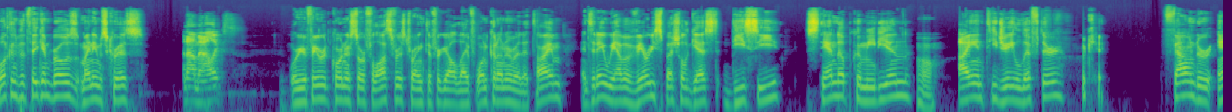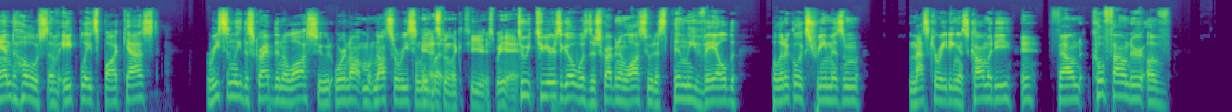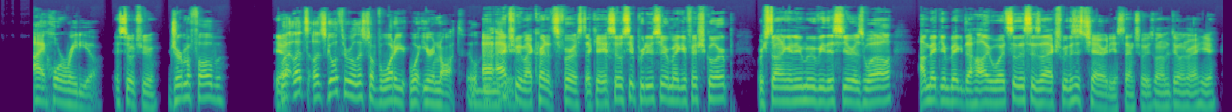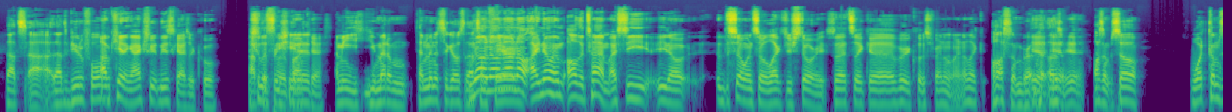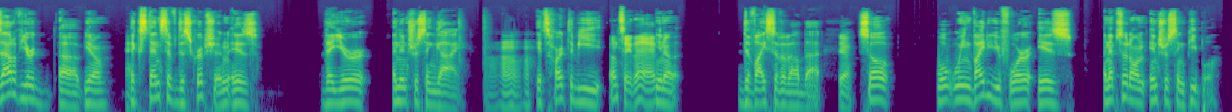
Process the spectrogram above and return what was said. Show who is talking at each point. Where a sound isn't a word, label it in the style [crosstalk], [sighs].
Speaker 1: Welcome to Thinkin' Bros. My name is Chris.
Speaker 2: And I'm Alex.
Speaker 1: We're your favorite corner store philosophers trying to figure out life one conundrum at a time. And today we have a very special guest, DC, stand up comedian,
Speaker 3: Oh,
Speaker 1: INTJ lifter,
Speaker 3: okay.
Speaker 1: founder and host of Eight Plates Podcast, recently described in a lawsuit, or not not so recently,
Speaker 3: Yeah, it's
Speaker 1: but
Speaker 3: been like two years, but yeah.
Speaker 1: two, two years ago was described in a lawsuit as thinly veiled political extremism masquerading as comedy.
Speaker 3: Yeah.
Speaker 1: Found co-founder of iHorror Radio.
Speaker 3: It's so true.
Speaker 1: Germaphobe.
Speaker 3: Yeah.
Speaker 1: Let, us let's go through a list of what are you, what you're not. It'll be
Speaker 3: Uh, actually, my credits first. Okay, associate producer Mega Fish Corp. We're starting a new movie this year as well. I'm making big to Hollywood, so this is actually this is charity essentially is what I'm doing right here.
Speaker 1: that's uh, that's beautiful.
Speaker 3: I'm kidding. Actually, these guys are cool.
Speaker 1: I
Speaker 3: You should listen to the
Speaker 1: appreciate
Speaker 3: It.
Speaker 1: I mean, you met him ten minutes ago, so that's
Speaker 3: no, no, no, no. I know him all the time. I see, you know, so and so liked your story, so that's like a very close friend of mine. I like it.
Speaker 1: Awesome, bro.
Speaker 3: Yeah,
Speaker 1: awesome.
Speaker 3: yeah, yeah.
Speaker 1: awesome. So, what comes out of your uh, you know, extensive description is that you're an interesting guy.
Speaker 3: Uh-huh.
Speaker 1: It's hard to be
Speaker 3: Don't say that.
Speaker 1: you know divisive about that.
Speaker 3: Yeah.
Speaker 1: So, what we invited you for is an episode on interesting people.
